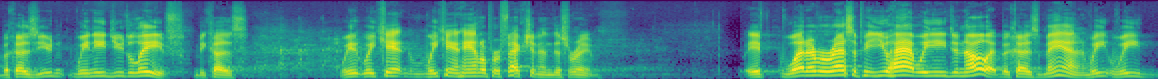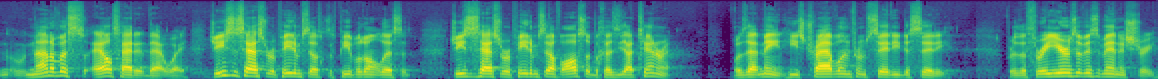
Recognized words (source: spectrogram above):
because you, we need you to leave because we, we, can't, we can't handle perfection in this room. If whatever recipe you have, we need to know it because man, we, we none of us else had it that way. Jesus has to repeat himself because people don't listen. Jesus has to repeat himself also because he's itinerant. What does that mean? He's traveling from city to city. For the three years of his ministry,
